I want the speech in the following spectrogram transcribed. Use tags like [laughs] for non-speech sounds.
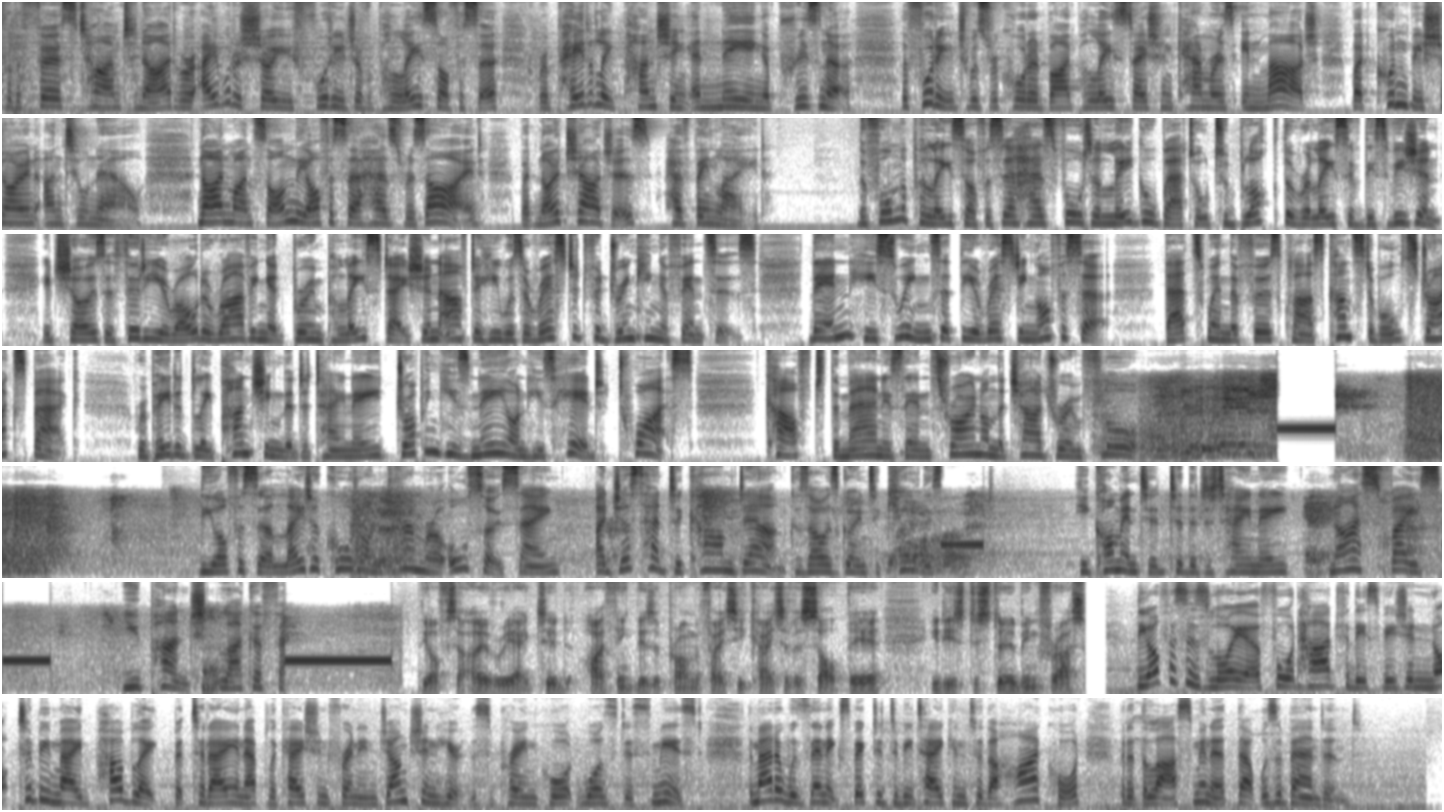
For the first time tonight, we're able to show you footage of a police officer repeatedly punching and kneeing a prisoner. The footage was recorded by police station cameras in March, but couldn't be shown until now. Nine months on, the officer has resigned, but no charges have been laid. The former police officer has fought a legal battle to block the release of this vision. It shows a 30 year old arriving at Broome Police Station after he was arrested for drinking offences. Then he swings at the arresting officer. That's when the first class constable strikes back, repeatedly punching the detainee, dropping his knee on his head twice. Cuffed, the man is then thrown on the charge room floor. The officer later caught on camera also saying, I just had to calm down because I was going to kill this. [laughs] He commented to the detainee, nice face. [laughs] You punched like a fat. The officer overreacted. I think there's a prima facie case of assault there. It is disturbing for us. The officer's lawyer fought hard for this vision not to be made public, but today an application for an injunction here at the Supreme Court was dismissed. The matter was then expected to be taken to the High Court, but at the last minute that was abandoned.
